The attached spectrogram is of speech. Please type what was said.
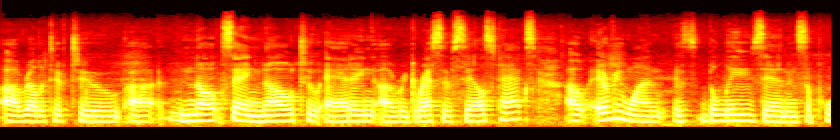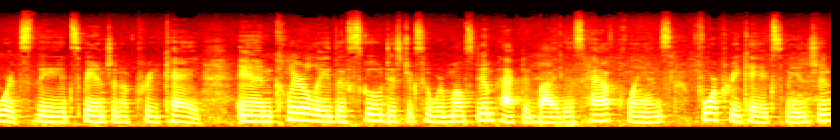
uh, relative to uh, no, saying no to adding a regressive sales tax. Uh, everyone is, believes in and supports the expansion of pre-K, and clearly the school districts who were most impacted by this have plans for pre-K expansion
